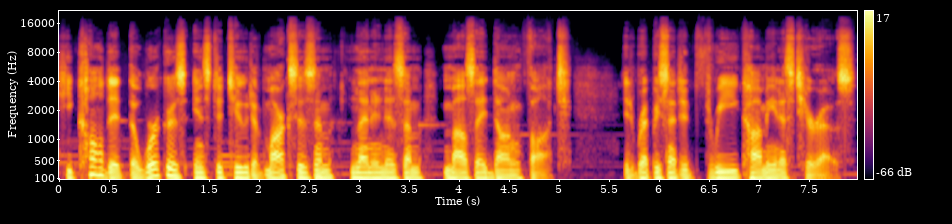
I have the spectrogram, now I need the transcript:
He called it the Workers' Institute of Marxism, Leninism, Mao Zedong Thought. It represented three communist heroes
